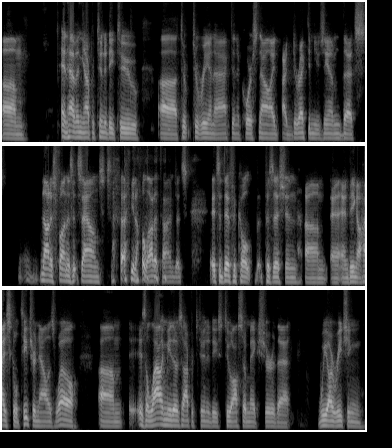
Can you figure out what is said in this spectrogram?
um, and having the opportunity to uh, to to reenact and of course now I, I direct a museum that's not as fun as it sounds you know a lot of times it's it's a difficult position. Um, and, and, being a high school teacher now as well um, is allowing me those opportunities to also make sure that we are reaching,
